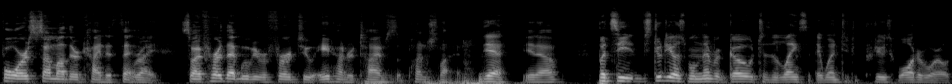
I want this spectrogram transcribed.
for some other kind of thing. right. So I've heard that movie referred to 800 times as a punchline. Yeah. You know? But see, studios will never go to the lengths that they went to to produce Waterworld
